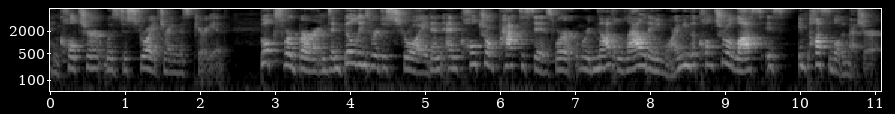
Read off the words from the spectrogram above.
and culture was destroyed during this period books were burned and buildings were destroyed and, and cultural practices were, were not allowed anymore. I mean, the cultural loss is impossible to measure.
